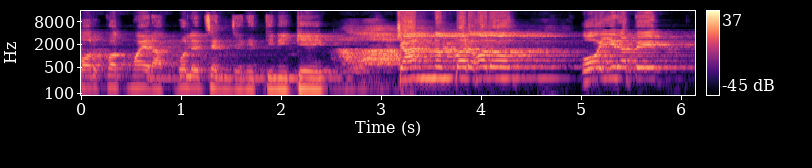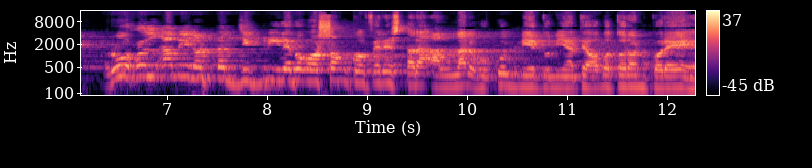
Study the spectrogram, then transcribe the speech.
বরকতময় রাত বলেছেন যিনি, তিনি কে? চার নম্বর হলো, ওই রাতে রুহুল আমিন অর্থাৎ জিব্রিল এবং অসংখ্য ফেরেশতারা আল্লাহর হুকুম নিয়ে দুনিয়াতে অবতরণ করেন।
